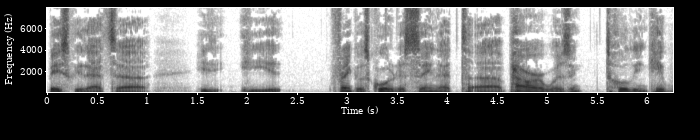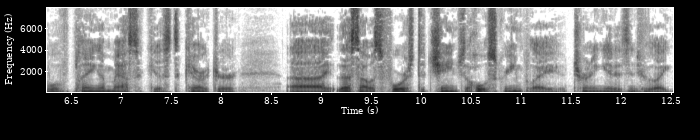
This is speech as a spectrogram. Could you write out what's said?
basically that's uh, he he Franco's quoted as saying that uh, Power was in, totally incapable of playing a masochist character uh, thus, I was forced to change the whole screenplay, turning it into like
